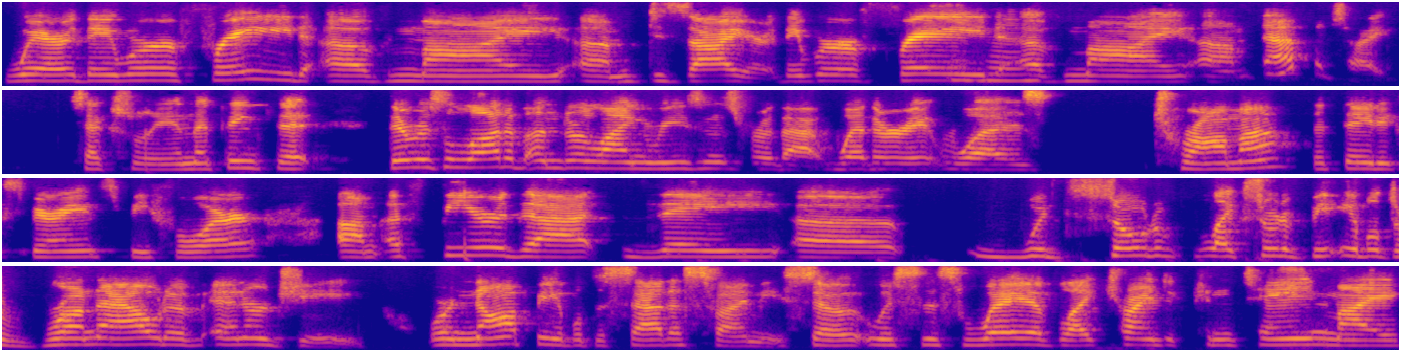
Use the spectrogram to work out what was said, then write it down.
where they were afraid of my um, desire. They were afraid Mhm. of my um, appetite sexually. And I think that there was a lot of underlying reasons for that, whether it was trauma that they'd experienced before, um, a fear that they uh, would sort of like sort of be able to run out of energy or not be able to satisfy me. So it was this way of like trying to contain my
